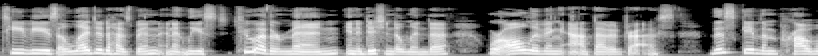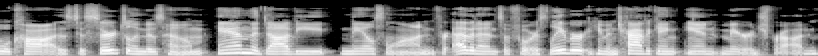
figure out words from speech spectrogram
TV's alleged husband, and at least two other men, in addition to Lynda, were all living at that address. This gave them probable cause to search Lynda's home and the Davi nail salon for evidence of forced labor, human trafficking, and marriage fraud.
